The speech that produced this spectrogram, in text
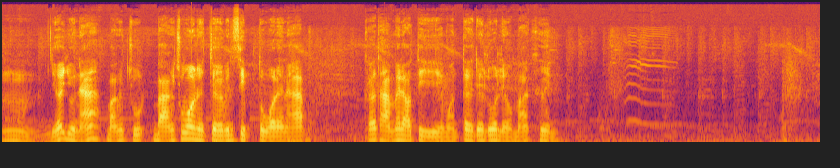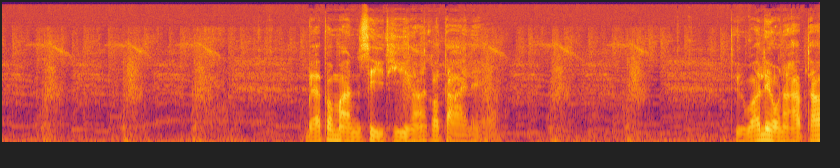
อืม เยอะอยู่นะ บางจุดบางช่วงเนี่ยเจอเป็น 10 ตัวเลยนะครับ ก็ทำให้เราตีมอนเตอร์ได้รวดเร็วมากขึ้นแบดประมาณ 4 ทีนะก็ตายแล้ว ถือว่าเร็วนะครับ ถ้า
